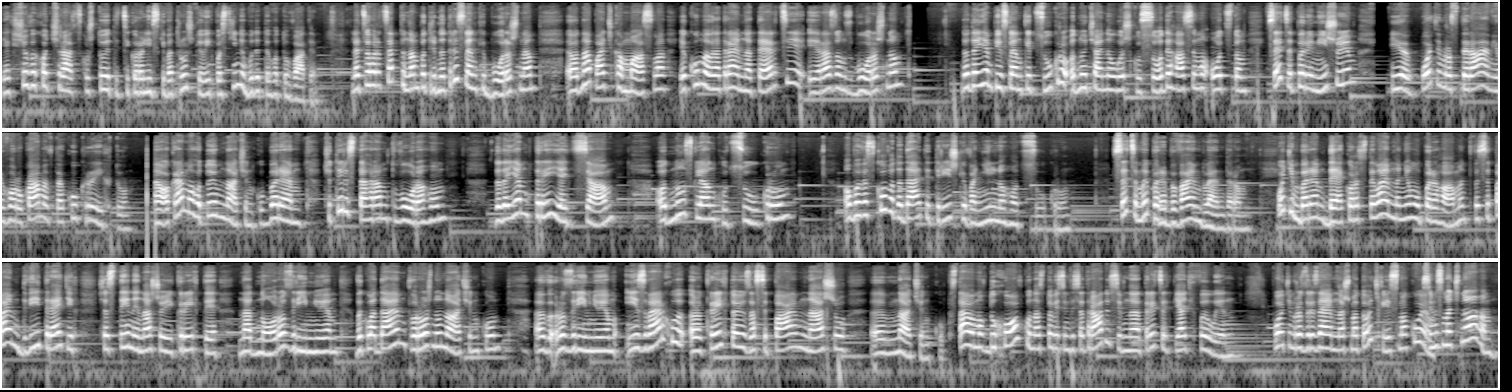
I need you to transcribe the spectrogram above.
Якщо ви хоч раз скуштуєте ці королівські ватрушки, ви їх постійно будете готувати. Для цього рецепту нам потрібно 3 склянки борошна, е, одна пачка масла, яку ми натираємо на терці разом з борошном. Додаємо пів склянки цукру, одну чайну ложку соди, гасимо оцтом. Все це перемішуємо і потім розтираємо його руками в таку крихту. Е, Окремо готуємо начинку. Беремо 400 г творогу, додаємо 3 яйця, одну склянку цукру. Обов'язково додайте трішки ванільного цукру. Все це ми перебиваємо блендером. Потім беремо деко, розстилаємо на ньому пергамент, висипаємо 2 третіх частини нашої крихти на дно, розрівнюємо, викладаємо творожну начинку, е, розрівнюємо і зверху е, крихтою засипаємо нашу е, начинку. Ставимо в духовку на 180 градусів на 35 хвилин. Потім розрізаємо на шматочки і смакуємо. Всім смачного!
